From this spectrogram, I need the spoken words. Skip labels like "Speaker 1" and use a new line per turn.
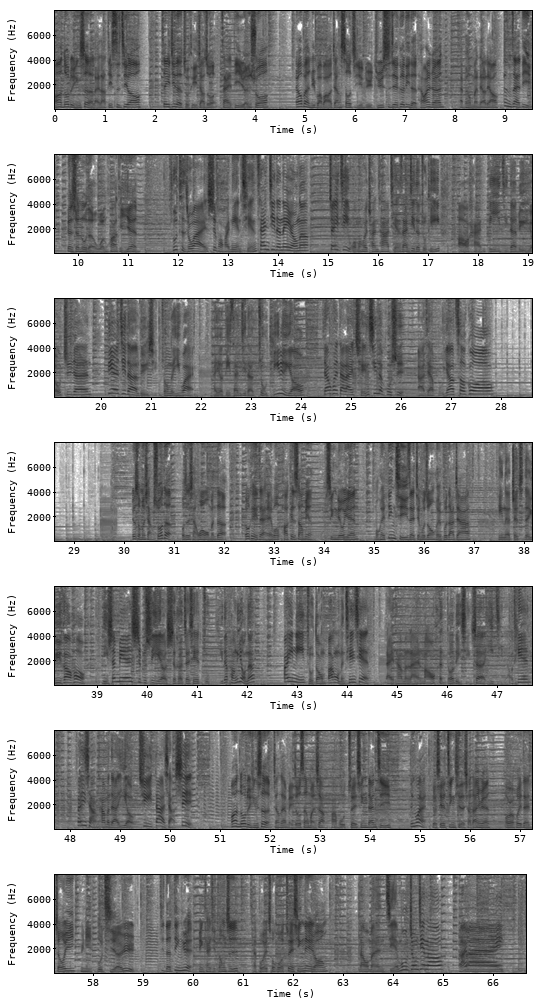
毛很多旅行社来到第四季喽！这一季的主题叫做“在地人说”。Elven 与宝宝将收集旅居世界各地的台湾人，来陪我们聊聊更在地、更深入的文化体验。
除此之外，是否怀念前三季的内容呢？这一季我们会穿插前三季的主题，包含第一季的旅游之人，第二季的旅行中的意外，还有第三季的主题旅游，将会带来全新的故事，大家不要错过哦！
有什么想说的，或是想问我们的，都可以在 Apple Podcast 上面五星留言，我们会定期在节目中回复大家。
听了这次的预告后，你身边是不是也有适合这些主题的朋友呢？欢迎你主动帮我们牵线，带他们来毛很多旅行社一起聊天，分享他们的有趣大小事。
毛很多旅行社将在每周三晚上发布最新单集，另外有些惊奇的小单元，偶尔会在周一与你不期而遇。记得订阅并开启通知，才不会错过最新内容。
那我们节目中见喽，拜拜。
